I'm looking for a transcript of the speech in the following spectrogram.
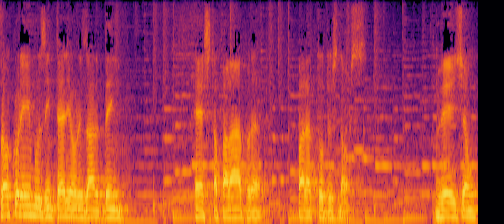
Procuremos interiorizar bem esta palavra para todos nós. Vejam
